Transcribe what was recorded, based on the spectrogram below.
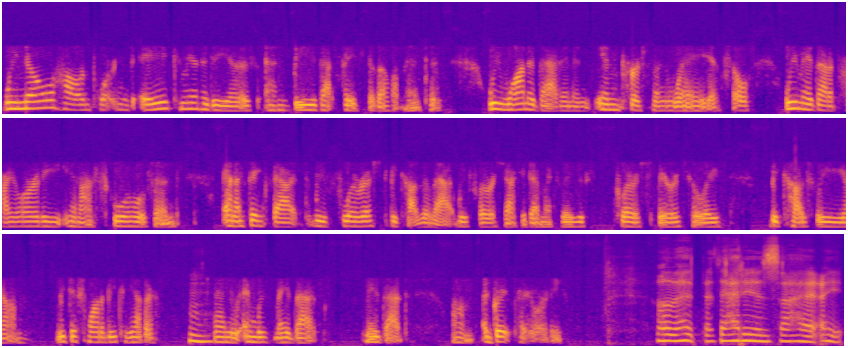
we know how important a community is and b that faith development and we wanted that in an in-person way and so we made that a priority in our schools and and I think that we've flourished because of that. We flourished academically, we flourished spiritually because we um, we just want to be together, mm-hmm. and and we've made that made that um, a great priority. Well, that that is, uh, I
